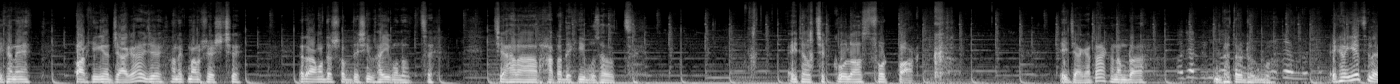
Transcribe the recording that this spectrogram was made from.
এখানে পার্কিংয়ের এর জায়গা যে অনেক মানুষ এসছে। এটা আমাদের সব দেশি ভাই মনে হচ্ছে। চেহারা আর হাঁটা দেখেই বোঝা যাচ্ছে। এটা হচ্ছে কোল হাউস ফোর্ট পার্ক এই জায়গাটা এখন আমরা ভেতরে ঢুকবো. এখানে গিয়েছিলে?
